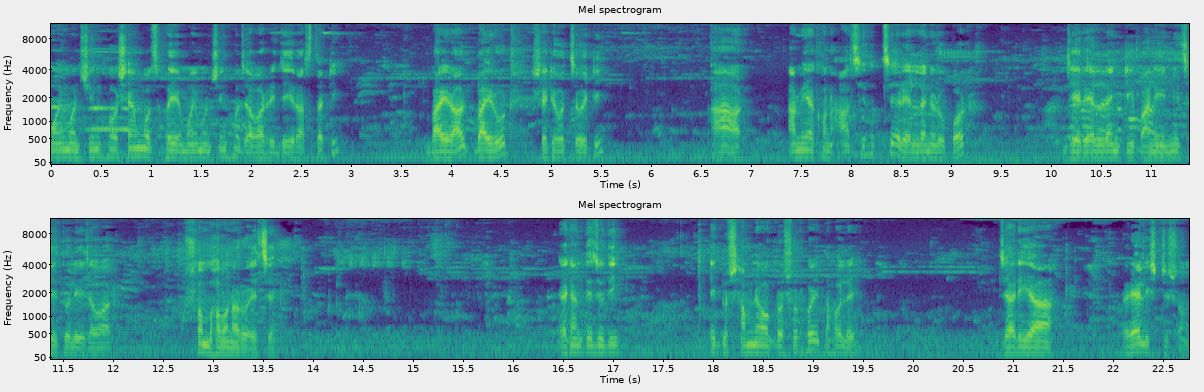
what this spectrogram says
ময়মনসিংহ শ্যামগঞ্জ হয়ে ময়মনসিংহ যাওয়ার যে রাস্তাটি বাই বাই রোড সেটি হচ্ছে ওইটি। আর আমি এখন আছি হচ্ছে রেল লাইনের উপর যে রেল লাইনটি পানির নিচে তলিয়ে যাওয়ার সম্ভাবনা রয়েছে। এখান থেকে যদি একটু সামনে অগ্রসর হই তাহলে জারিয়া রেল স্টেশন।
